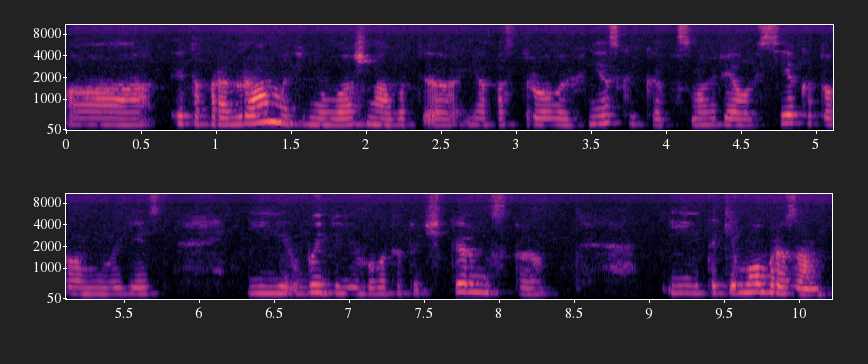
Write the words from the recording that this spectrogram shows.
эта программа для него важна. Вот э, я построила их несколько, посмотрела все, которые у него есть, и выделила вот эту четырнадцатую. И таким образом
